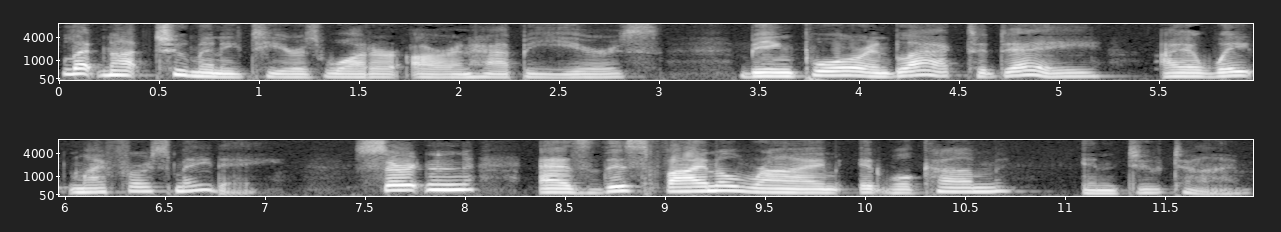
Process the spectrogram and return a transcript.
let not too many tears water our unhappy years. Being poor and black today, I await my first May Day. Certain as this final rhyme, it will come in due time.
